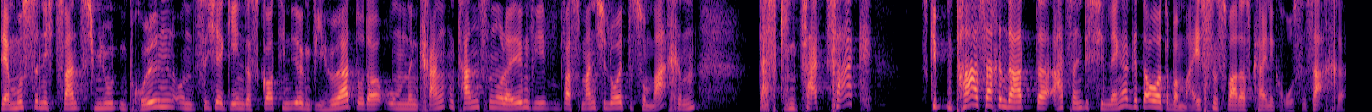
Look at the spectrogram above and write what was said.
Der musste nicht 20 Minuten brüllen und sicher gehen, dass Gott ihn irgendwie hört oder um einen Kranken tanzen oder irgendwie, was manche Leute so machen. Das ging zack, zack. Es gibt ein paar Sachen, da hat es ein bisschen länger gedauert, aber meistens war das keine große Sache.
